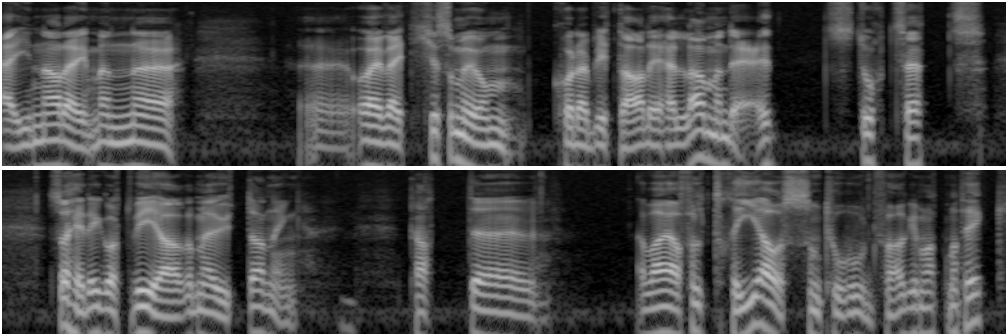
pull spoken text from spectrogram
en av dem, men og jeg vet ikke så mye om hva det er blitt av det heller, men det er stort sett så har de gått videre med utdanning. Tatt eh, Det var iallfall tre av oss som tok hovedfag i matematikk.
